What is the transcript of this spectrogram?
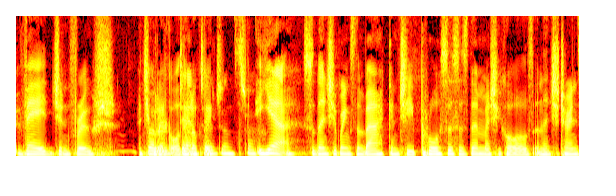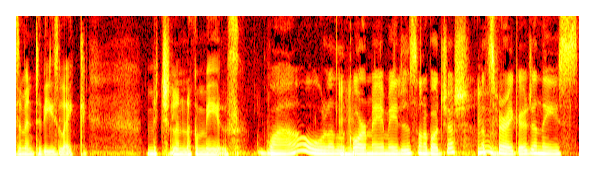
veg and fruit, and she'd be like, oh, they look like and stuff. yeah. So then she brings them back and she processes them as she calls, and then she turns them into these like Michelin looking meals. Wow, little Mhm. gourmet meals on a budget. That's Mm. very good in these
